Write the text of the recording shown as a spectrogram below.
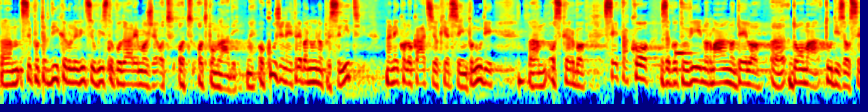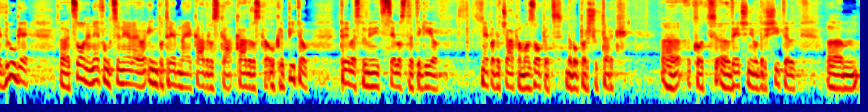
um, se potrdi, kar v levici v bistvu podarjamo že od, od, od pomladi. Ne. Okužene je treba nujno preseliti na neko lokacijo, kjer se jim ponudi um, oskrbo. Se tako zagotovi normalno delo uh, doma tudi za vse druge. Uh, cone ne funkcionirajo in potrebna je kadrovska, kadrovska okrepitev. Treba spremeniti celo strategijo, ne pa da čakamo zopet, da bo prišel trg kot uh, večni odrešitelj um,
